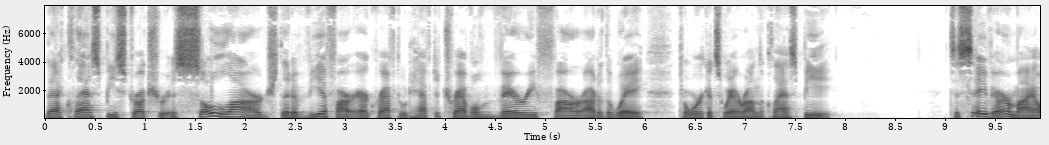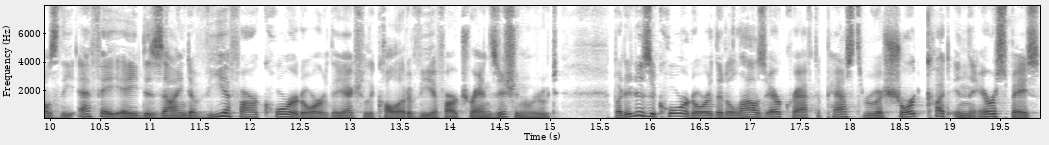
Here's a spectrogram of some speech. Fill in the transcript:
That Class B structure is so large that a VFR aircraft would have to travel very far out of the way to work its way around the Class B. To save air miles, the FAA designed a VFR corridor, they actually call it a VFR transition route, but it is a corridor that allows aircraft to pass through a shortcut in the airspace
